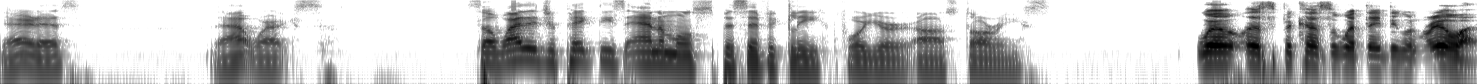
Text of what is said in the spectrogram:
There it is. That works. So why did you pick these animals specifically for your uh, stories? Well, it's because of what they do in real life.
